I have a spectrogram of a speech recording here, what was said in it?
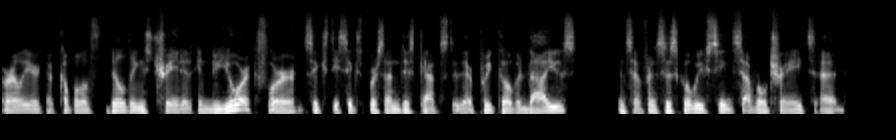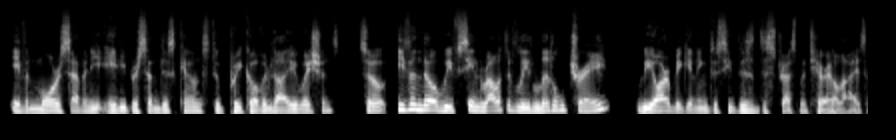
Earlier, a couple of buildings traded in New York for 66% discounts to their pre-COVID values. In San Francisco, we've seen several trades at even more 70, 80% discounts to pre COVID valuations. So even though we've seen relatively little trade, we are beginning to see this distress materialize.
